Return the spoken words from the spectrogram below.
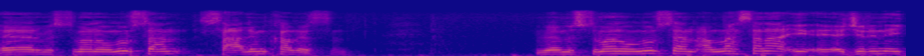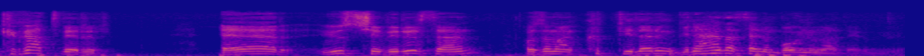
Eğer Müslüman olursan salim kalırsın. Ve Müslüman olursan Allah sana e, ecrini iki kat verir. Eğer yüz çevirirsen o zaman Kıptilerin günahı da senin boynuna der diyor.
